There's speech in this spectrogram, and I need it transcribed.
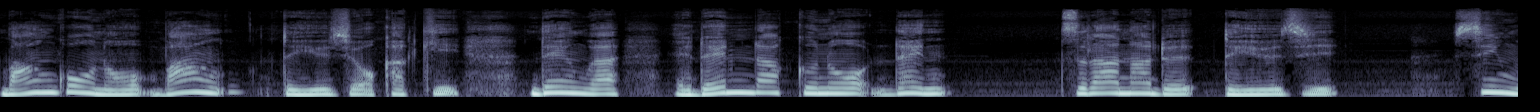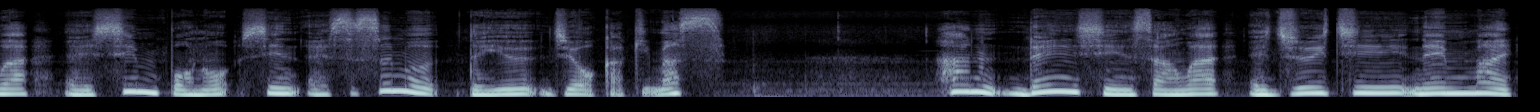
マンゴーのバンという字を書き、レンは連絡の連、連なるという字、進は進歩の進、進むという字を書きます。ハン・レンシンさんは11年前、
